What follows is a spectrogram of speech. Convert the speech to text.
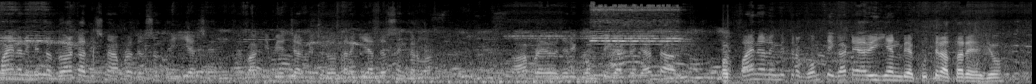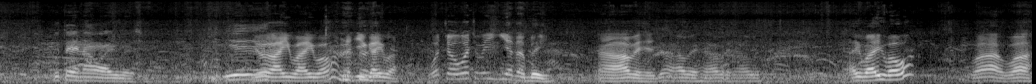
ફાઇનલી મિત્રો દ્વારકાધીશના આપણે દર્શન થઈ ગયા છે. બાકી બે ચાર મિત્રો અત્યારે ગયા દર્શન કરવા. તો આપણે જરી ગમતી ઘાટે જતા આવી. ફાઇનલી મિત્રો ગમતી ઘાટે આવી ગયા ને બે કૂતરા તરે જો. કુતે નાવા આવ્યા છે. જો એ આવ્યા આવ્યા હો, નજીક આવ્યા વચ્ચો વચ વહી ગયા તા ભાઈ હા આવે છે જો આવે છે આવે આવે આવ્યા આવ્યા હો. વાહ વાહ.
